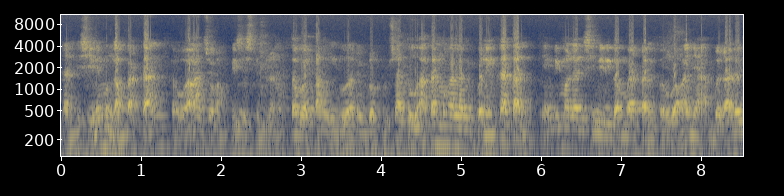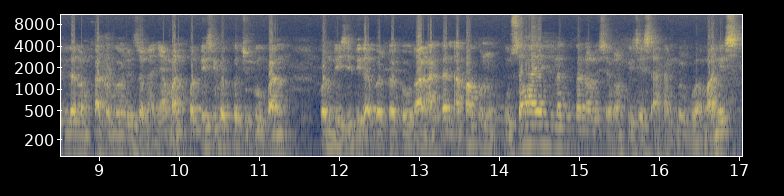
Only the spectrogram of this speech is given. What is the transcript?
Dan di sini menggambarkan keuangan seorang Pisces di bulan Oktober tahun 2021 akan mengalami peningkatan yang di mana di sini digambarkan keuangannya berada di dalam kategori zona nyaman kondisi berkecukupan kondisi tidak berkekurangan dan apa pun usaha yang dilakukan oleh seorang Pisces akan berbuah manis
